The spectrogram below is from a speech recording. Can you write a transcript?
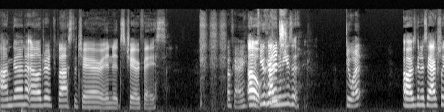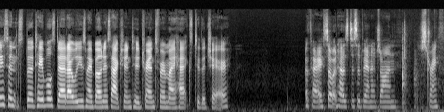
I'm gonna Eldritch blast the chair in its chair face. Okay. Oh, if you hit I'm it, gonna use it. do what? Oh, I was gonna say actually, since the table's dead, I will use my bonus action to transfer my hex to the chair. Okay, so it has disadvantage on strength.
